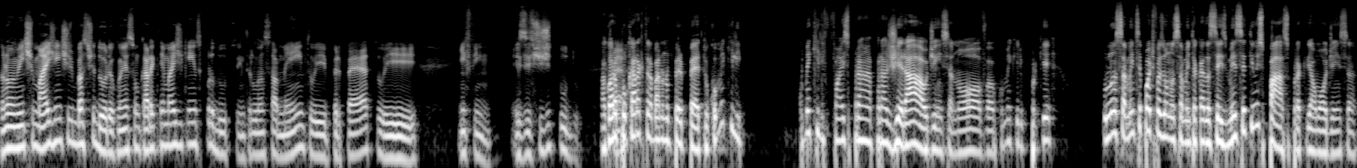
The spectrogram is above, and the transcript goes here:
Normalmente, mais gente de bastidor. Eu conheço um cara que tem mais de 500 produtos, entre lançamento e perpétuo e... Enfim, existe de tudo. Agora, É. pro cara que trabalha no perpétuo, como é que ele, como é que ele faz pra gerar audiência nova? Como é que ele. Porque o lançamento, você pode fazer um lançamento a cada seis meses, você tem um espaço pra criar uma audiência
